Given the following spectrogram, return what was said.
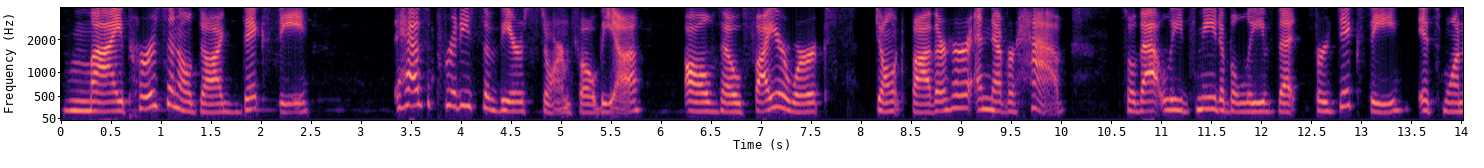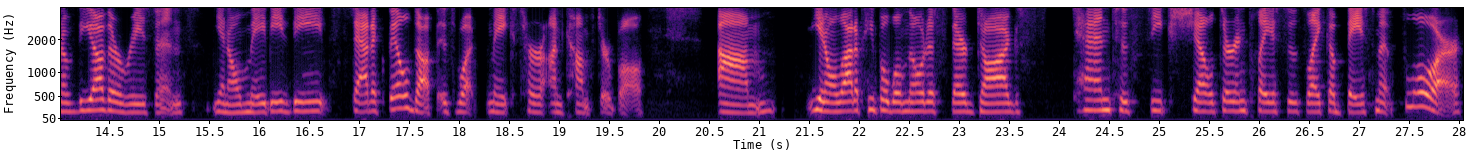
my personal dog, Dixie, has a pretty severe storm phobia, although fireworks don't bother her and never have. So that leads me to believe that for Dixie, it's one of the other reasons. You know, maybe the static buildup is what makes her uncomfortable. Um, you know, a lot of people will notice their dogs tend to seek shelter in places like a basement floor,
